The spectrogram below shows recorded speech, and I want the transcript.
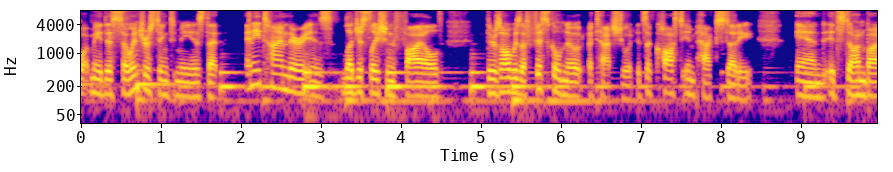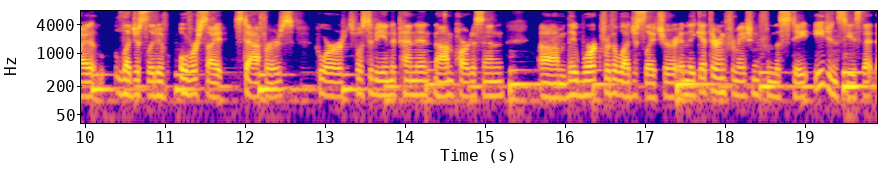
what made this so interesting to me is that anytime there is legislation filed, there's always a fiscal note attached to it. It's a cost impact study and it's done by legislative oversight staffers who are supposed to be independent, nonpartisan. Um, they work for the legislature and they get their information from the state agencies that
